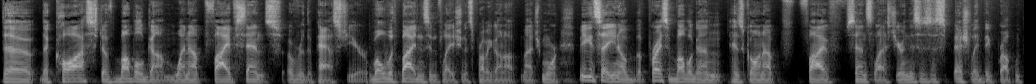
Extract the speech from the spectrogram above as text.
the, the cost of bubble gum went up five cents over the past year. Well, with Biden's inflation, it's probably gone up much more. But you could say, you know, the price of bubble gum has gone up five cents last year, and this is especially a big problem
